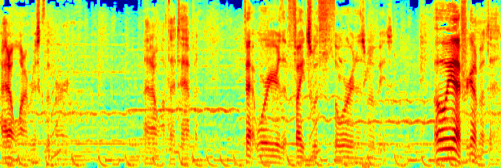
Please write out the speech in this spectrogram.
I don't want to risk the burn. I don't want that to happen. Fat warrior that fights with Thor in his movies. Oh yeah, I forgot about that.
